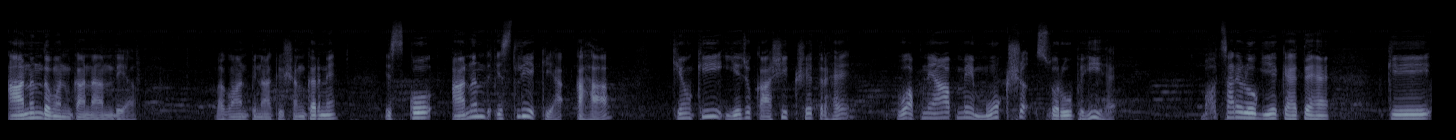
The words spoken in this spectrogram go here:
आनंदवन का नाम दिया। भगवान पिनाकी शंकर ने इसको आनंद इसलिए किया, कहा क्योंकि ये जो काशी क्षेत्र है, वो अपने आप में मोक्ष स्वरूप ही है। बहुत सारे लोग ये कहते हैं कि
